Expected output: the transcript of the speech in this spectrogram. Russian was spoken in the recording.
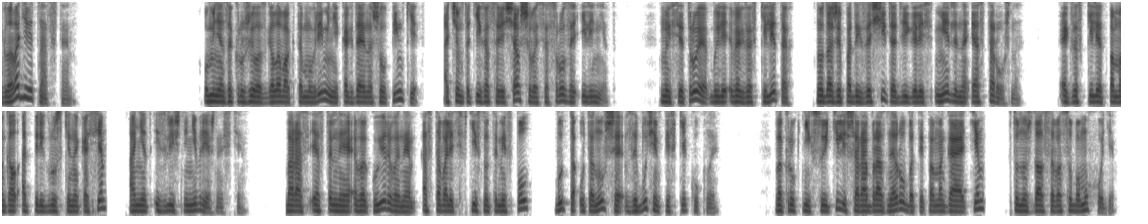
Глава 19. У меня закружилась голова к тому времени, когда я нашел Пинки, о чем-то тихо совещавшегося с Розой или нет. Мы все трое были в экзоскелетах, но даже под их защитой двигались медленно и осторожно. Экзоскелет помогал от перегрузки на косе, а нет излишней небрежности. Барас и остальные эвакуированные оставались втиснутыми в пол, будто утонувшие в зыбучем песке куклы. Вокруг них суетились шарообразные роботы, помогая тем, кто нуждался в особом уходе.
